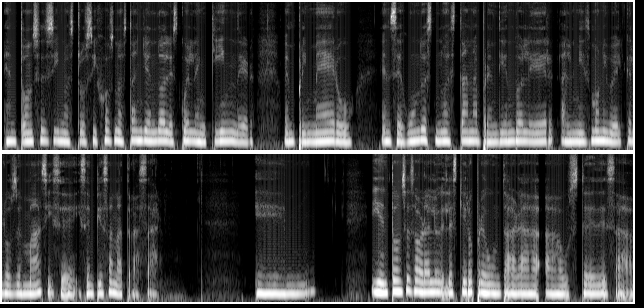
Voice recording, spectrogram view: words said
Entonces, si nuestros hijos no están yendo a la escuela en kinder, en primero, en segundo, no están aprendiendo a leer al mismo nivel que los demás y se, se empiezan a atrasar. Em, y entonces ahora les quiero preguntar a, ustedes, a,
